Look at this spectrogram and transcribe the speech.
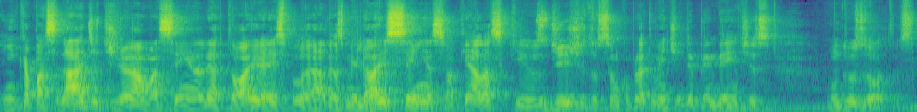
incapacidade de gerar uma senha aleatória é explorada. As melhores senhas são aquelas que os dígitos são completamente independentes um dos outros.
